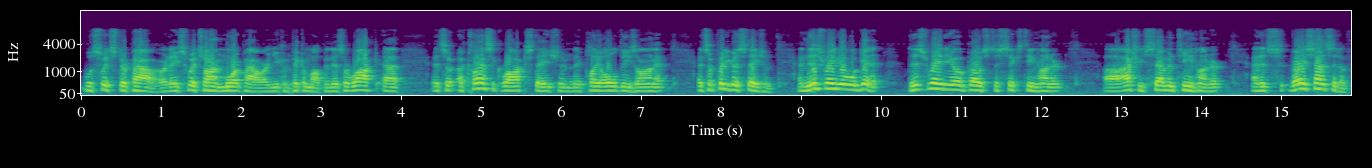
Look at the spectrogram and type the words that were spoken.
will switch their power, or they switch on more power, and you can pick them up. And it's a rock, uh, it's a, a, classic rock station. They play oldies on it. It's a pretty good station. And this radio will get it. This radio goes to 1600, uh, actually 1700, and it's very sensitive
